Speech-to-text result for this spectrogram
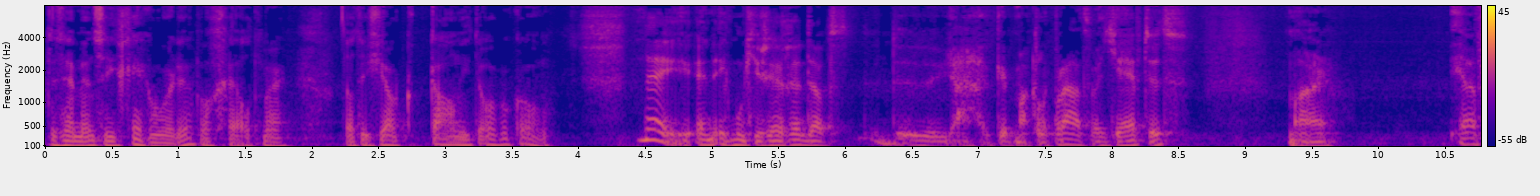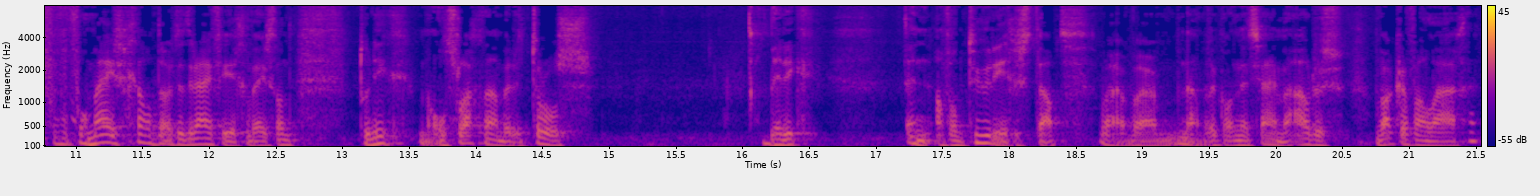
Er zijn mensen die gek worden van geld, maar dat is jou totaal niet overkomen. Nee, en ik moet je zeggen dat... De, ja, ik heb makkelijk praten, want je hebt het. Maar ja, voor, voor mij is geld nooit de drijfveer geweest. Want toen ik mijn ontslag nam bij de Tros... ben ik een avontuur ingestapt. Waar, waar nou, wat ik al net zei, mijn ouders wakker van lagen.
